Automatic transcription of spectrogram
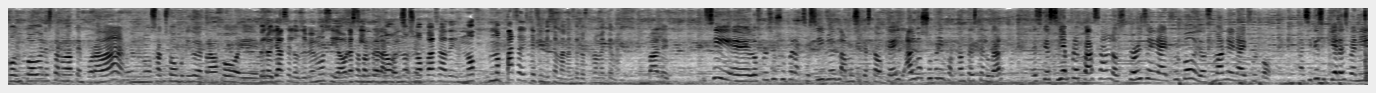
con todo en esta nueva temporada nos ha costado un poquito de trabajo. eh, pero ya se los debemos y ahora sí no pasa de no, no pasa de este fin de semana, se los prometemos. Vale. Sí, eh, los precios súper accesibles, la música está ok. Algo súper importante de este lugar es que siempre pasan los Thursday Night Football y los Monday Night Football. Así que si quieres venir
